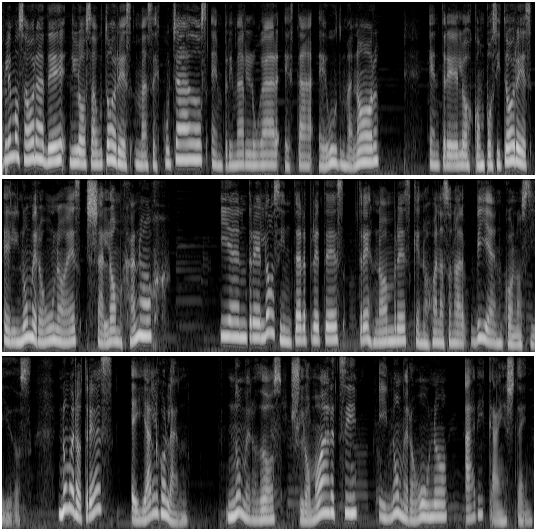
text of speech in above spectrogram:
Hablemos ahora de los autores más escuchados. En primer lugar está Eud Manor. Entre los compositores, el número uno es Shalom Hanoch. Y entre los intérpretes, tres nombres que nos van a sonar bien conocidos. Número tres, Eyal Golan. Número dos, Shlomo Arzi. Y número uno, Arik Einstein.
